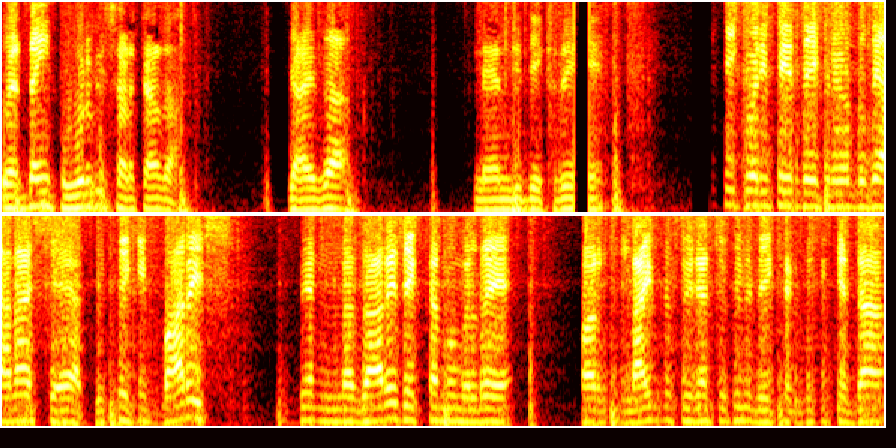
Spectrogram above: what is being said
ਸੋ ਏਦਾਂ ਹੀ ਹੋਰ ਵੀ ਸੜਕਾਂ ਦਾ ਜਾਇਜ਼ਾ ਲੈਣ ਦੀ ਦੇਖਦੇ ਹਾਂ ਇੱਕ ਵਾਰੀ ਫੇਰ ਦੇਖ ਰਹੇ ਹੋ ਲੁਧਿਆਣਾ ਸ਼ਹਿਰ ਜਿੱਥੇ ਕਿ ਬਾਰਿਸ਼ ਦੇ ਨਜ਼ਾਰੇ ਦੇਖਣ ਨੂੰ ਮਿਲ ਰਹੇ ਹੈ ਔਰ ਲਾਈਵ ਤਸਵੀਰਾਂ 'ਚ ਤੁਸੀਂ ਵੀ ਦੇਖ ਸਕਦੇ ਹੋ ਕਿ ਕਿੱਦਾਂ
